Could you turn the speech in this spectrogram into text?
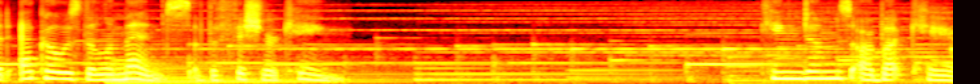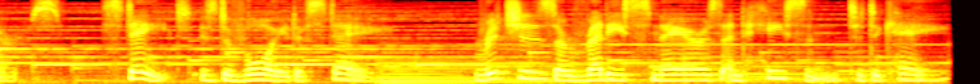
that echoes the laments of the Fisher King. Kingdoms are but cares, state is devoid of stay. Riches are ready snares and hasten to decay.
